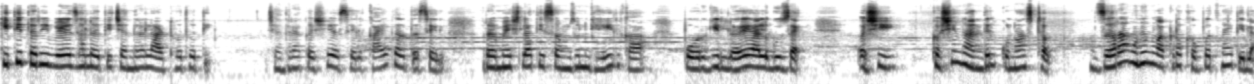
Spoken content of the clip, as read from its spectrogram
कितीतरी वेळ झालं ती चंद्राला आठवत होती. चंद्रा कशी असेल काय करत असेल रमेशला ती समजून घेईल का? पोरगी लय अलगुज आहे. अशी कशी नांदेल कुणास ठाऊक? जरा म्हणून वाकडं खपत नाही तिला.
